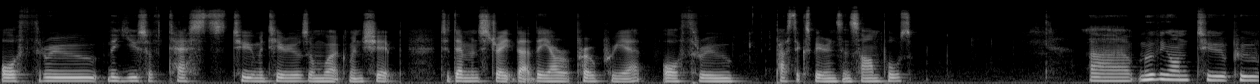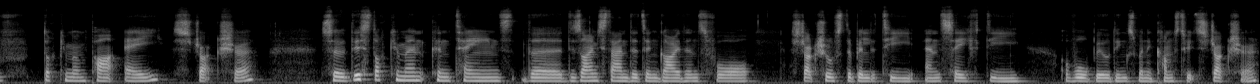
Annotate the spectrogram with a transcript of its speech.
or through the use of tests to materials and workmanship to demonstrate that they are appropriate, or through past experience and samples. Uh, moving on to approve document part A, structure. So this document contains the design standards and guidance for structural stability and safety of all buildings when it comes to its structure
